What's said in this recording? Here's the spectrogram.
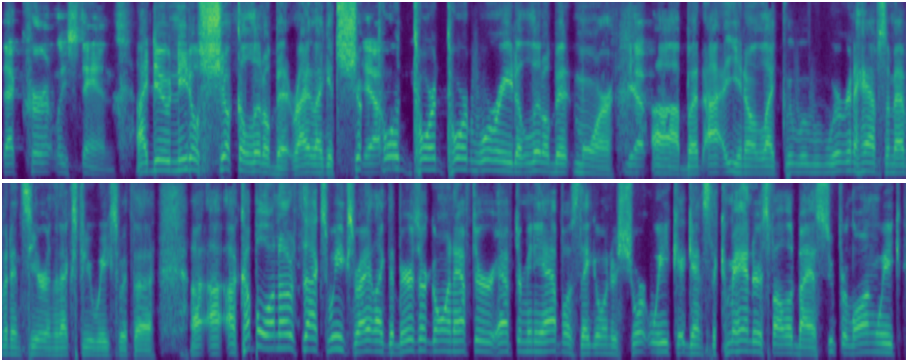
that currently stands? I do. Needle shook a little bit, right? Like it shook yep. toward toward toward worried a little bit more. Yep. Uh, but I, you know, like we're going to have some evidence here in the next few weeks with a, a, a couple unorthodox weeks, right? Like the Bears are going after after Minneapolis. They go into a short week against the Commanders, followed by a super long week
